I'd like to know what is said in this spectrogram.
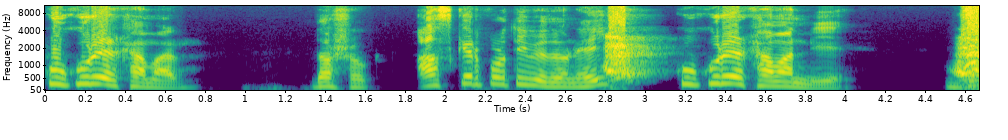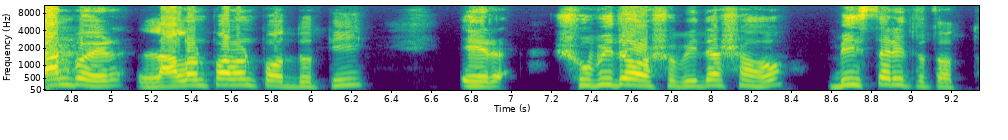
কুকুরের খামার। দর্শক আজকের প্রতিবেদনেই কুকুরের খামার নিয়ে। জানব এর লালন পালন পদ্ধতি এর সুবিধা অসুবিধা সহ বিস্তারিত তথ্য।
